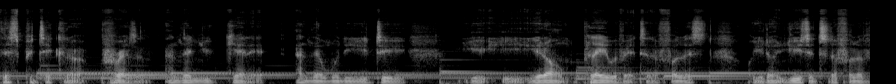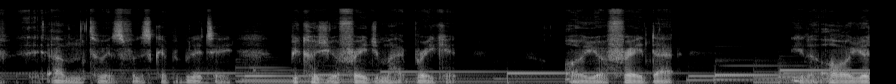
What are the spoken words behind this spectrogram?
this particular present, and then you get it, and then what do you do? you, you, you don't play with it to the fullest or you don't use it to the full of um, to its fullest capability because you're afraid you might break it or you're afraid that you know or you're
